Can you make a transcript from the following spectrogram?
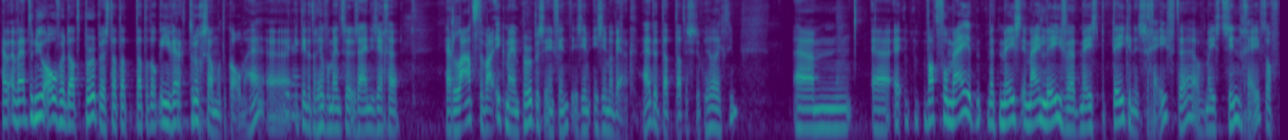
We hebben het er nu over dat purpose, dat dat, dat, dat ook in je werk terug zou moeten komen. Hè? Uh, ik denk dat er heel veel mensen zijn die zeggen... het laatste waar ik mijn purpose in vind, is in, is in mijn werk. Hè? Dat, dat, dat is natuurlijk heel legitiem. Um, uh, wat voor mij het, het meest in mijn leven het meest betekenis geeft, hè, of het meest zin geeft, of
